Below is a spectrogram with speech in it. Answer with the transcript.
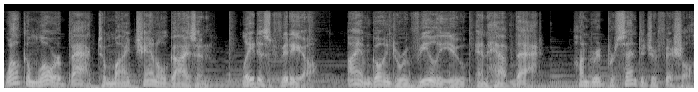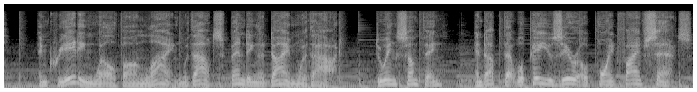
welcome lower back to my channel guys in latest video. I am going to reveal you and have that 100% official and creating wealth online without spending a dime without doing something and up that will pay you 0.5 cents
